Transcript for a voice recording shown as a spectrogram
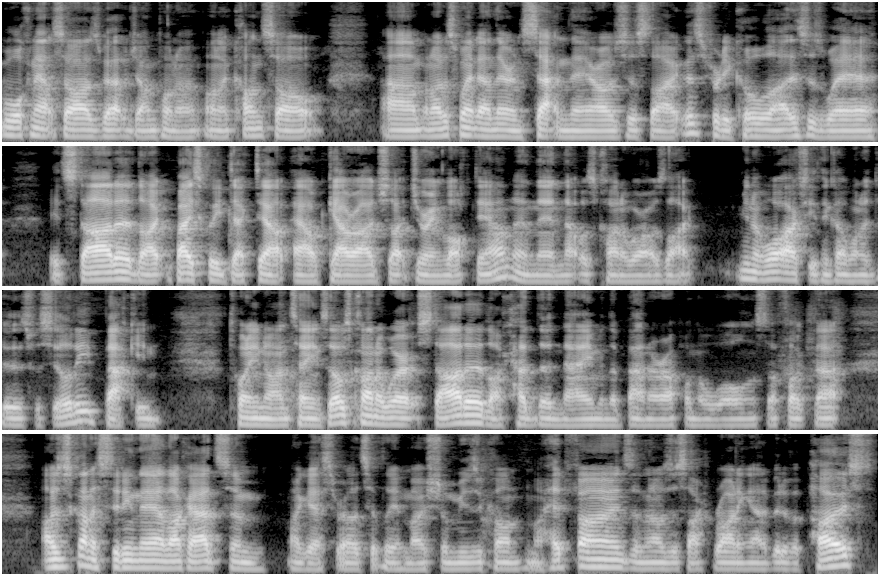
walking outside. I was about to jump on a on a console, um, and I just went down there and sat in there. I was just like, this is pretty cool. Like this is where it started. Like basically decked out our garage like during lockdown, and then that was kind of where I was like, you know what, I actually think I want to do this facility back in 2019. So that was kind of where it started. Like had the name and the banner up on the wall and stuff like that. I was just kind of sitting there, like I had some, I guess, relatively emotional music on my headphones, and then I was just like writing out a bit of a post.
